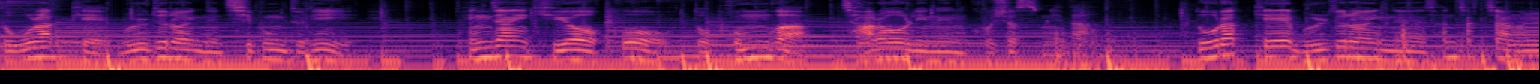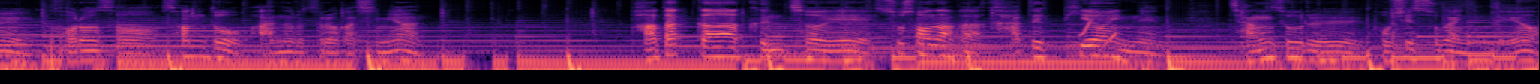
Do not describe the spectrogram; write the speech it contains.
노랗게 물들어 있는 지붕들이 굉장히 귀여웠고 또 봄과 잘 어울리는 곳이었습니다. 노랗게 물들어 있는 선착장을 걸어서 선도 안으로 들어가시면 바닷가 근처에 수선화가 가득 피어 있는 장소를 보실 수가 있는데요.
